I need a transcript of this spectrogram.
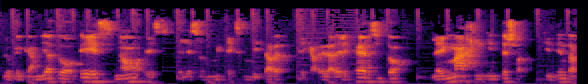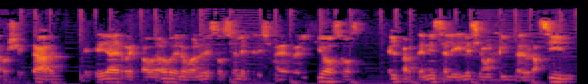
lo que el candidato es, ¿no? Es, él es un ex militar de carrera del ejército, la imagen que intenta, proyectar, que idea de restaurador de los valores sociales tradicionales religiosos, él pertenece a la Iglesia Evangelista de Brasil,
